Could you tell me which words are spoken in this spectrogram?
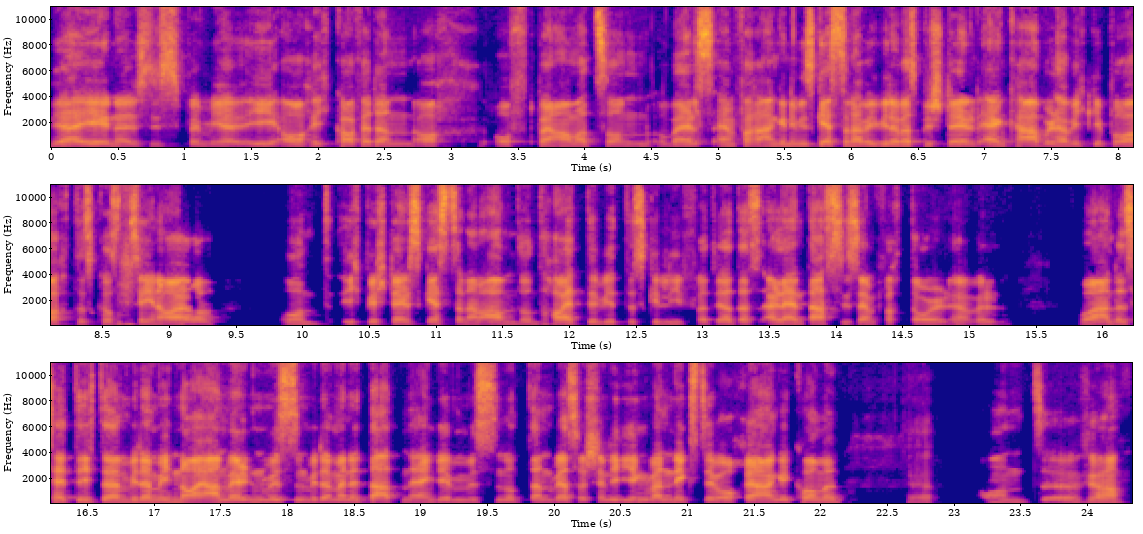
Ja, eh, na, das ist bei mir eh auch. Ich kaufe dann auch oft bei Amazon, weil es einfach angenehm ist. Gestern habe ich wieder was bestellt. Ein Kabel habe ich gebraucht, das kostet 10 Euro und ich bestelle es gestern am Abend und heute wird das geliefert. Ja, das, allein das ist einfach toll, ja, weil woanders hätte ich dann wieder mich neu anmelden müssen, wieder meine Daten eingeben müssen und dann wäre es wahrscheinlich irgendwann nächste Woche angekommen. Ja. Und äh, ja,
